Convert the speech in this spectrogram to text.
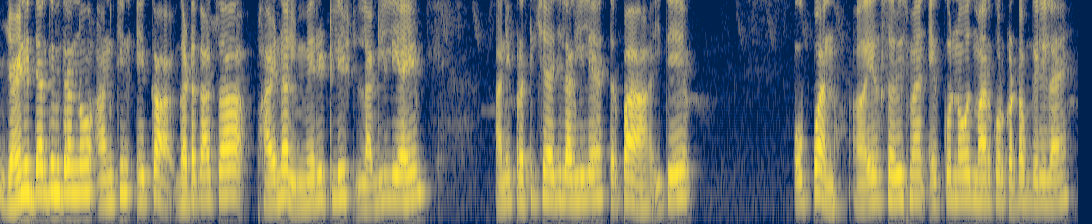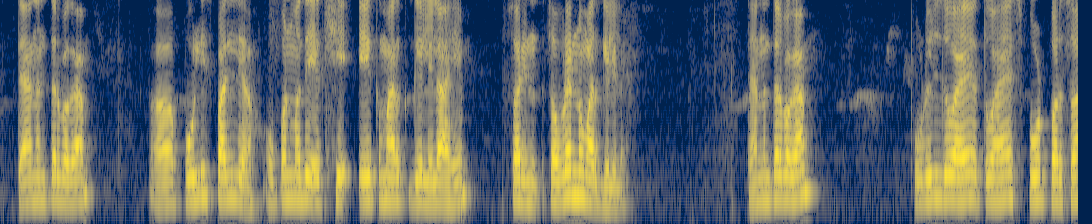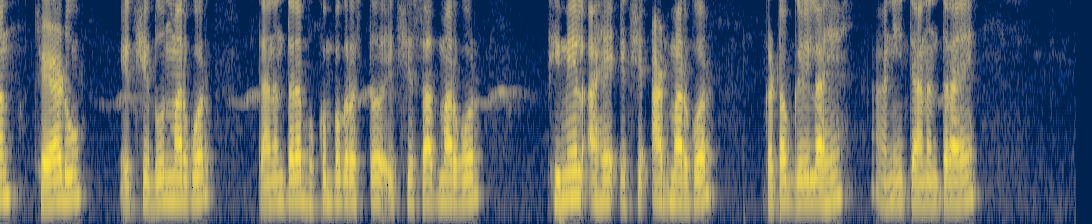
जय हिंद विद्यार्थी मित्रांनो आणखीन एका घटकाचा फायनल मेरिट लिस्ट लागलेली आहे आणि प्रतीक्षा यादी लागलेली आहे. तर पहा इथे ओपन एक सर्व्हिसमॅन एकोणनव्वद मार्कवर कट ऑफ गेलेला आहे. त्यानंतर बघा पोलीस पाल्य ओपनमध्ये एकशे एक मार्क गेलेला आहे. सॉरी चौऱ्याण्णव मार्क गेलेला आहे. त्यानंतर बघा पुढील जो आहे तो आहे स्पोर्ट पर्सन खेळाडू एकशे दोन मार्कवर त्यानंतर आहे भूकंपग्रस्त एकशे सात मार्कवर फिमेल आहे एकशे आठ मार्कवर कट ऑफ गेलेला आहे. आणि त्यानंतर आहे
